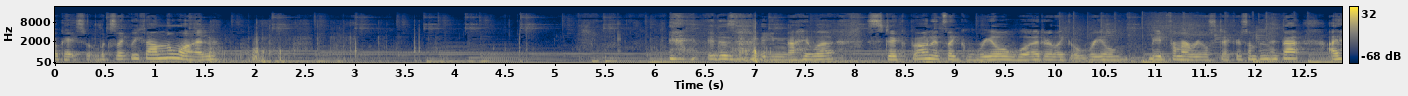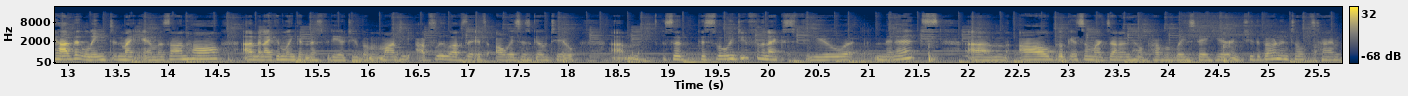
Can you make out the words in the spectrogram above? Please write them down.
Okay, so it looks like we found the one. it is the Nyla stick bone. It's like real wood or like a real, made from a real stick or something like that. I have it linked in my Amazon haul um, and I can link it in this video too, but Monte absolutely loves it. It's always his go-to. Um, so this is what we do for the next few minutes. Um, I'll go get some work done and he'll probably stay here and chew the bone until it's time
